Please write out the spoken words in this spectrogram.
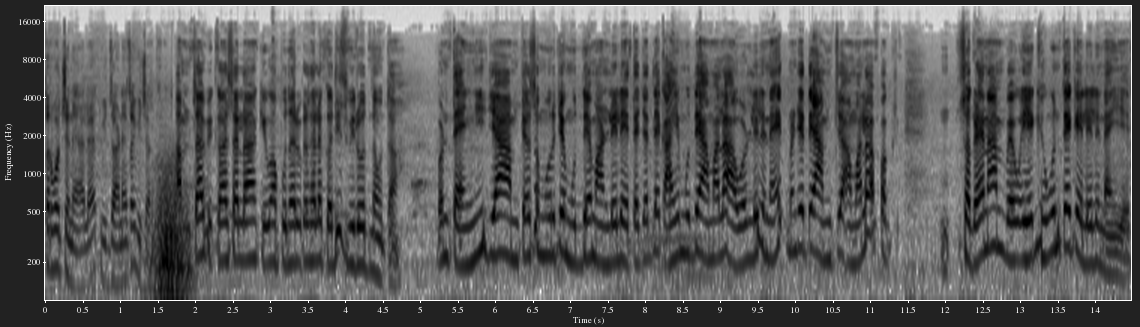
सर्वोच्च न्यायालयात वि- जाण्याचा विचार करतात. आमचा विकासाला किंवा पुनर्विकासाला कधीच विरोध नव्हता. पण त्यांनी ज्या आमच्यासमोर जे मुद्दे मांडलेले आहेत त्याच्यातले काही मुद्दे आम्हाला आवडलेले नाहीत. म्हणजे ते आमच्या आम्हाला पक्ष सगळ्यांना व्यव हे घेऊन ते केलेले नाही आहेत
